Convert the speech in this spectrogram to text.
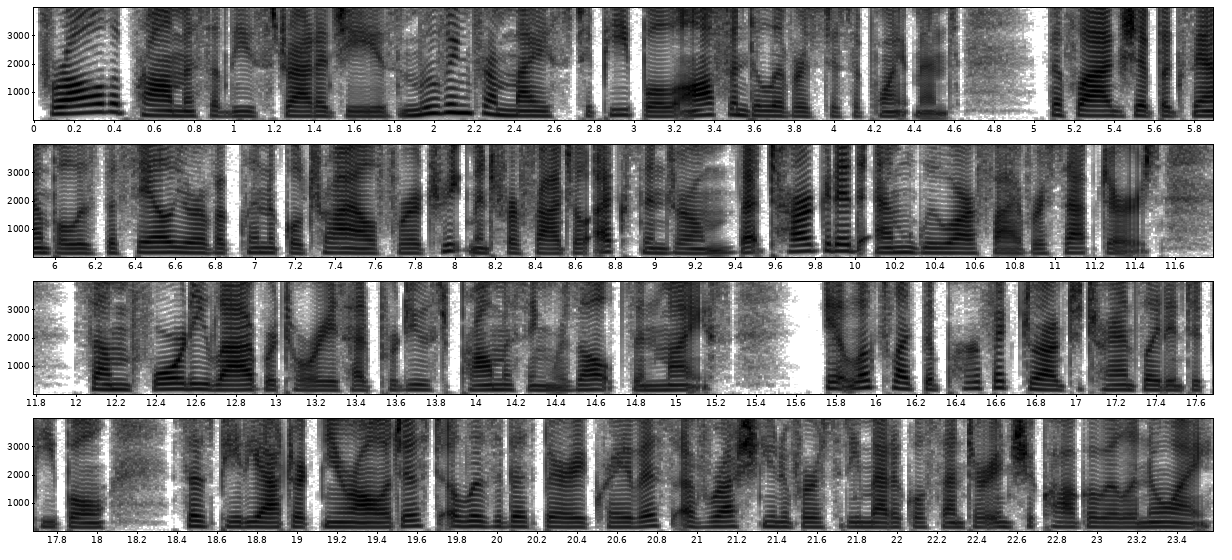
For all the promise of these strategies, moving from mice to people often delivers disappointment. The flagship example is the failure of a clinical trial for a treatment for Fragile X syndrome that targeted mGluR5 receptors. Some 40 laboratories had produced promising results in mice. It looked like the perfect drug to translate into people, says pediatric neurologist Elizabeth Berry-Kravis of Rush University Medical Center in Chicago, Illinois.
